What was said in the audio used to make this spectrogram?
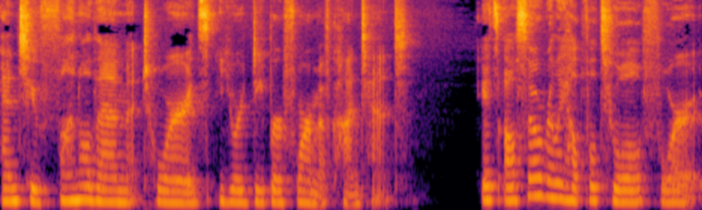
and to funnel them towards your deeper form of content. It's also a really helpful tool for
